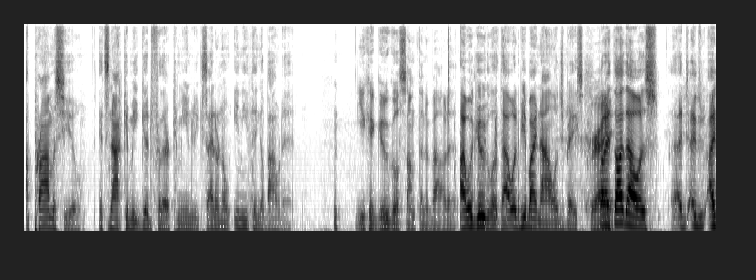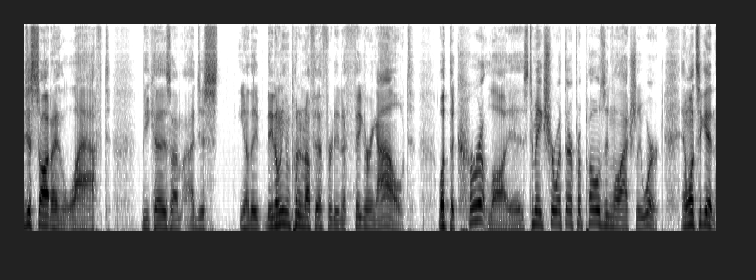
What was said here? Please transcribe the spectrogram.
I promise you, it's not going to be good for their community because I don't know anything about it. You could Google something about it. I would Google it. That would be my knowledge base. But I thought that was, I, I, I just saw it and I laughed because I'm, I just, you know, they, they don't even put enough effort into figuring out what the current law is to make sure what they're proposing will actually work. And once again,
